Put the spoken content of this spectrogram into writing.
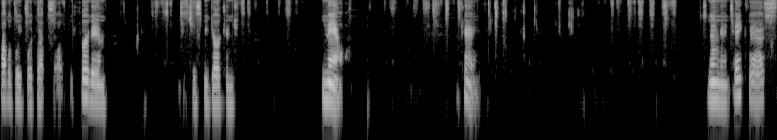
probably flip up, so I prefer them to just be darkened now. Okay. So then I'm going to take this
